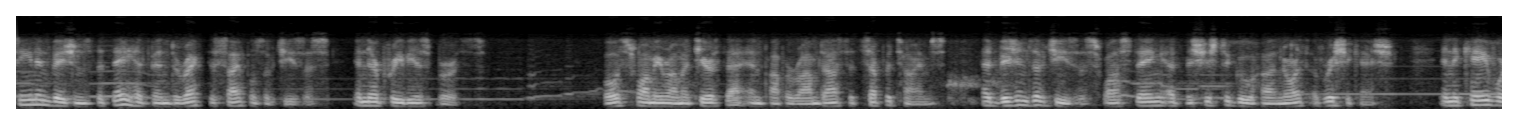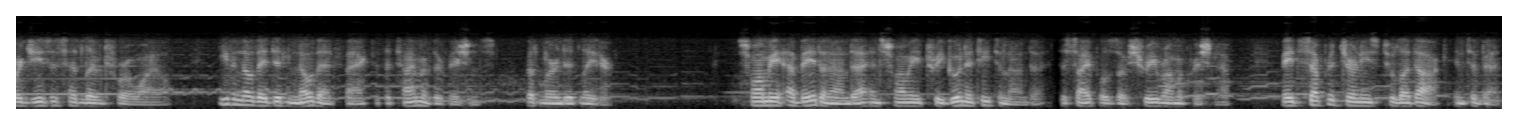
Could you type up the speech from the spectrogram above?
seen in visions that they had been direct disciples of Jesus in their previous births. Both Swami Ramatirtha and Papa Ramdas at separate times had visions of Jesus while staying at Vishishta Guha north of Rishikesh, in the cave where Jesus had lived for a while, even though they didn't know that fact at the time of their visions, but learned it later. Swami Abhedananda and Swami Trigunatitananda, disciples of Sri Ramakrishna, made separate journeys to Ladakh in Tibet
